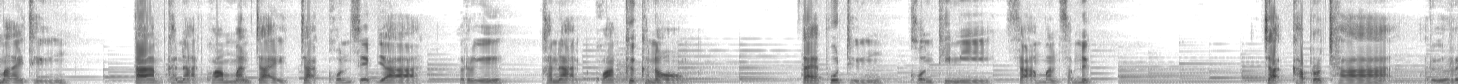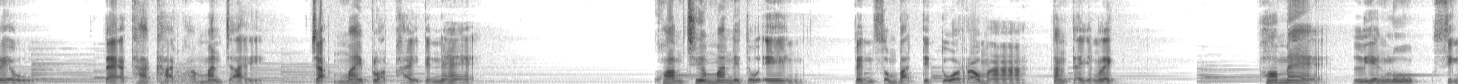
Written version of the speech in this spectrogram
หมายถึง ตามขนาดความมั่นใจจากคนเสพยา หรือขนาดความคึกขนอง แต่พูดถึง คนที่มีสามัญสำนึก จะขับรถช้าหรือเร็ว แต่ถ้าขาดความมั่นใจจะไม่ปลอดภัยเป็นแน่ ความเชื่อมั่นในตัวเองเป็นสมบัติติดตัวเรามาตั้งแต่ยังเล็ก พ่อแม่เลี้ยงลูกสิ่ง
